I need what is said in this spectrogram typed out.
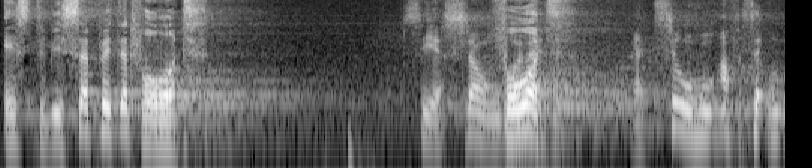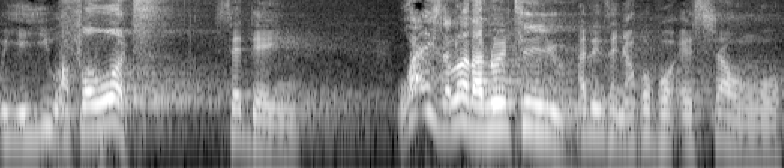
is to be separated for what? sɛ yɛsrɛ wo For what? na yɛte wo ho afa sɛ yɛyi wo afa For what? Why is the Lord anointing you? ade sɛ nyankopɔn ɛsra wo ngo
